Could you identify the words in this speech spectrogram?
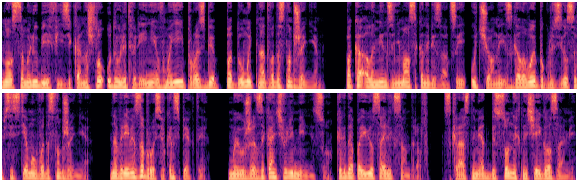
Но самолюбие физика нашло удовлетворение в моей просьбе подумать над водоснабжением. Пока Аламин занимался канализацией, ученый с головой погрузился в систему водоснабжения, на время забросив конспекты. Мы уже заканчивали мельницу, когда появился Александров с красными от бессонных ночей глазами.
